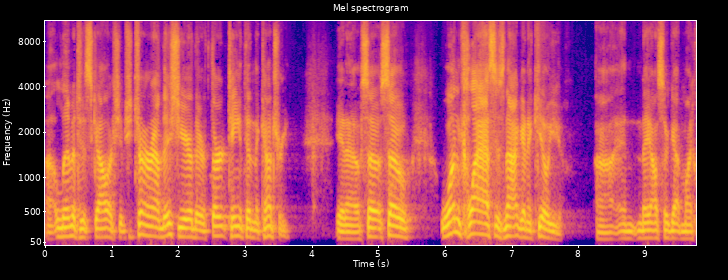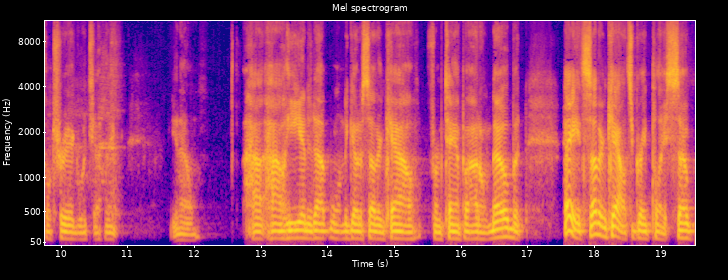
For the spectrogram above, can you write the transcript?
uh, limited scholarships. You turn around this year, they're 13th in the country. You know, so so one class is not going to kill you. Uh, and they also got Michael Trigg, which I think, you know, how how he ended up wanting to go to Southern Cal from Tampa, I don't know, but hey, it's Southern Cal. It's a great place. So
